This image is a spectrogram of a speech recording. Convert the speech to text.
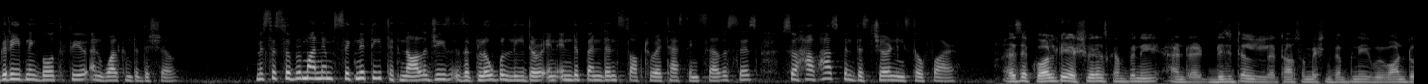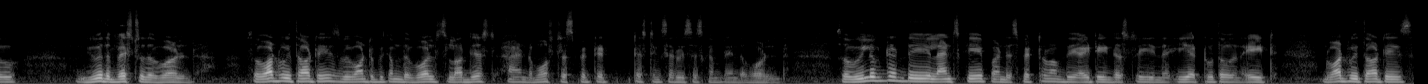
Good evening, both of you, and welcome to the show. Mr. Subramaniam, Cigniti Technologies is a global leader in independent software testing services. So, how has been this journey so far? As a quality assurance company and a digital uh, transformation company, we want to give the best to the world. So, what we thought is we want to become the world's largest and most respected testing services company in the world. So, we looked at the landscape and the spectrum of the IT industry in the year 2008. And what we thought is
